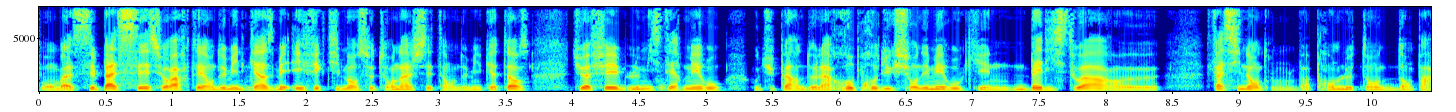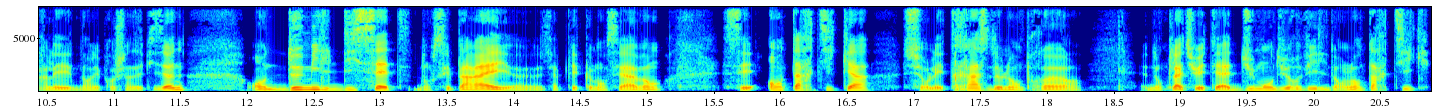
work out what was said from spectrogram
bon, bah, c'est passé sur Arte en 2015, mais effectivement, ce tournage, c'était en 2014. Tu as fait Le Mystère Mérou, où tu parles de la reproduction des Mérous, qui est une belle histoire euh, fascinante. On va prendre le temps d'en parler dans les prochains épisodes. En 2017, donc c'est pareil, euh, ça a peut-être commencé avant, c'est Antarctica sur les traces de l'empereur. Donc là, tu étais à Dumont-Durville, dans l'Antarctique,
